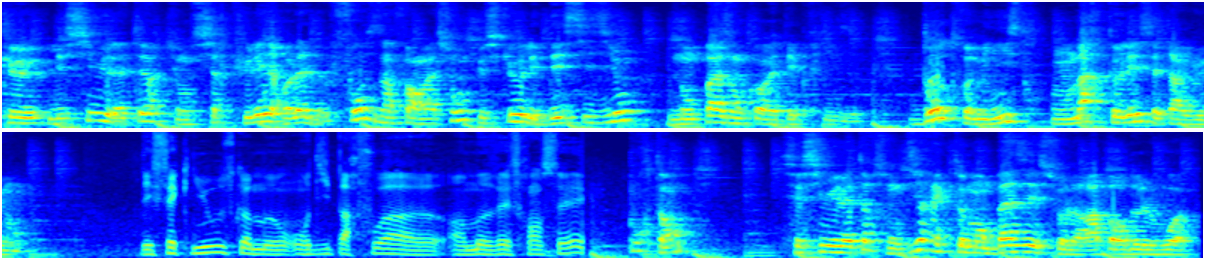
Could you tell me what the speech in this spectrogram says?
que les simulateurs qui ont circulé relaient de fausses informations puisque les décisions n'ont pas encore été prises. D'autres ministres ont martelé cet argument. Des fake news, comme on dit parfois euh, en mauvais français. Pourtant, ces simulateurs sont directement basés sur le rapport de Levoix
